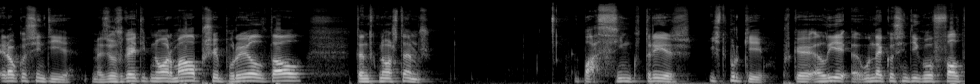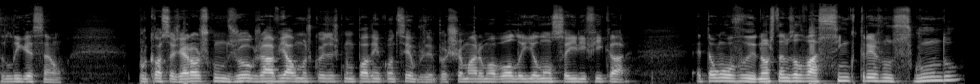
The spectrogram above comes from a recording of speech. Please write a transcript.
era o que eu sentia. Mas eu joguei tipo normal, puxei por ele e tal. Tanto que nós estamos, pá, 5-3. Isto porquê? Porque ali, onde é que eu senti que houve falta de ligação? Porque, ou seja, era o segundo jogo, já havia algumas coisas que não podem acontecer. Por exemplo, eu chamar uma bola e ele não sair e ficar. Então houve, nós estamos a levar 5-3 no segundo,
